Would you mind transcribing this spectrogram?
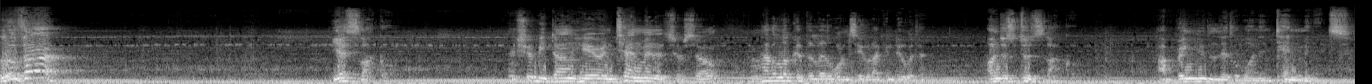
Luther! Yes, Zlatko. I should be done here in 10 minutes or so. I'll have a look at the little one, see what I can do with it. Understood, Zlatko. I'll bring you the little one in ten minutes.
